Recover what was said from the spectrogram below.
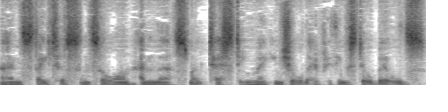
and status and so on, and the smoke testing, making sure that everything still builds.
